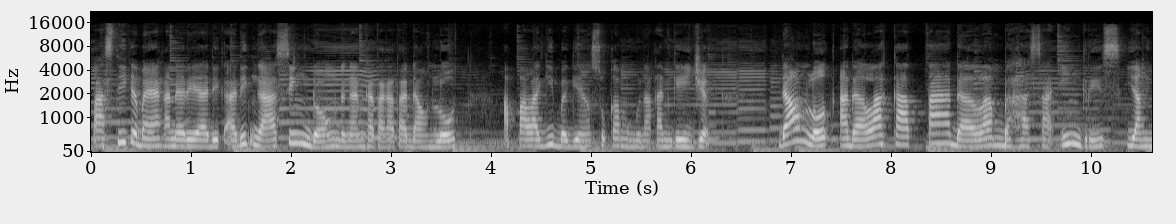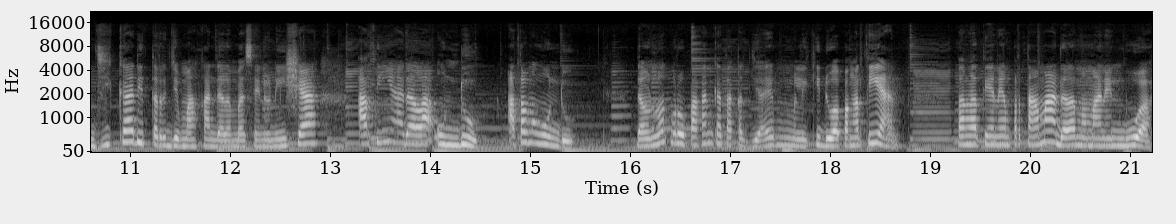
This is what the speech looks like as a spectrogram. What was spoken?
Pasti kebanyakan dari adik-adik nggak asing dong dengan kata-kata download, apalagi bagi yang suka menggunakan gadget. Download adalah kata dalam bahasa Inggris yang jika diterjemahkan dalam bahasa Indonesia artinya adalah unduh atau mengunduh. Download merupakan kata kerja yang memiliki dua pengertian. Pengertian yang pertama adalah memanen buah,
